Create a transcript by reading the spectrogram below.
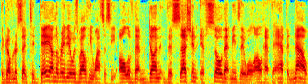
The governor said today on the radio as well he wants to see all of them done this session. If so, that means they will all have to happen now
